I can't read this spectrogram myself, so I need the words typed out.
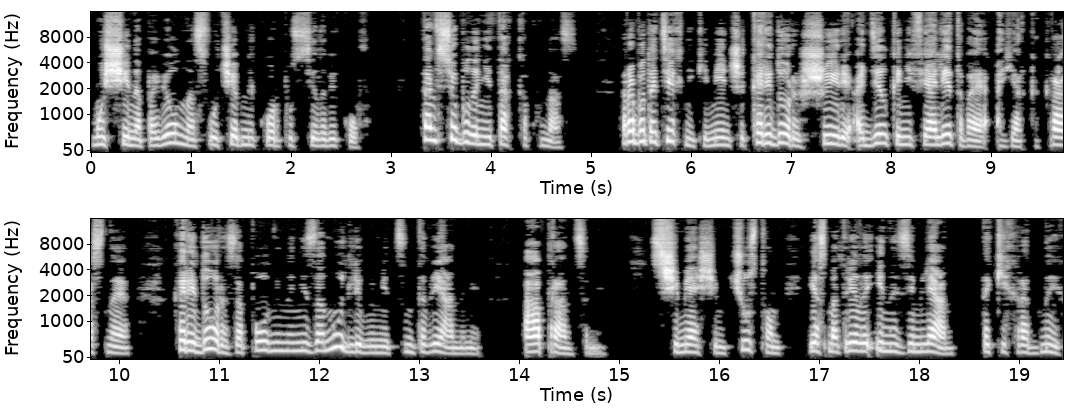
Мужчина повел нас в учебный корпус силовиков. Там все было не так, как у нас. Робототехники меньше, коридоры шире, отделка не фиолетовая, а ярко-красная. Коридоры заполнены не занудливыми центаврианами, а опранцами. С щемящим чувством я смотрела и на землян, таких родных,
